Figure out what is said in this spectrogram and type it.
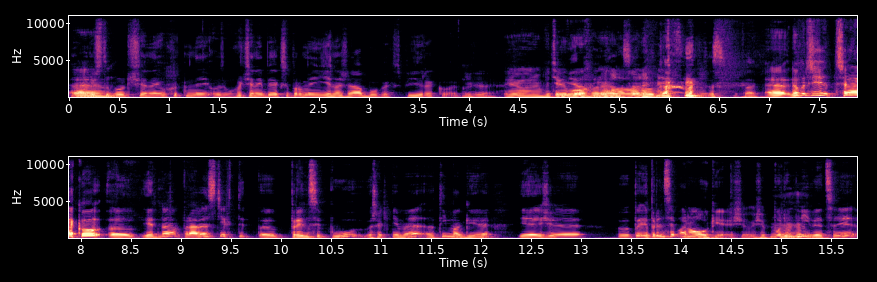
Ale když to byl černý, uchočený, uchočený bík, jak se proměníš na žábu, bych spíš řekl. Jakože jo, nebo tě variance eh, No, protože třeba jako eh, jedna právě z těch typ, eh, principů, řekněme, té magie, je, že je princip analogie, že, že podobné mm-hmm. věci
